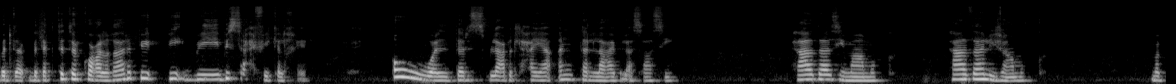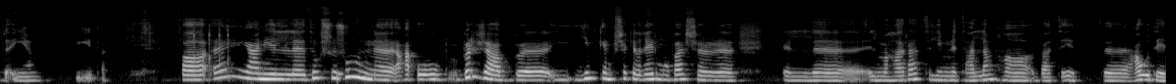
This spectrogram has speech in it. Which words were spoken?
بدك بدك تتركه على الغارب بي بي بيسرح فيك الخيل. أول درس بلعبة الحياة أنت اللاعب الأساسي. هذا زمامك. هذا لجامك مبدئيا بإيدك. فايه يعني ذو شجون وبرجع يمكن بشكل غير مباشر المهارات اللي بنتعلمها بعتقد عودة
